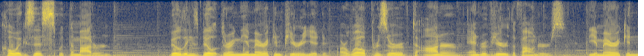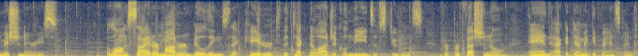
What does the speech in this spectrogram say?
coexists with the modern. Buildings built during the American period are well preserved to honor and revere the founders, the American missionaries alongside are modern buildings that cater to the technological needs of students for professional and academic advancement.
